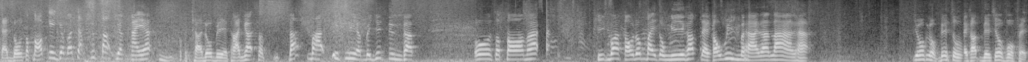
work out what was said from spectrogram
แต่โดนสต็อปกินจะมาจับหรือเปล่ายังไงฮะชาโดเบรทันครับสตัสมาติดเหลี่ยมไปยืดดึงครับ โอ้สตอมฮะ คิดว่าเขาต้องไปตรงนี้ครับ แต่เขาวิ่งมาทางด้านล่างฮะโยกหลบได้สวยครับเดเชโฟเฟต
